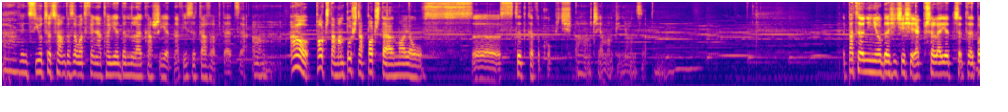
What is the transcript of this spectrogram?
A, więc jutro co mam do załatwienia to jeden lekarz i jedna wizyta w aptece. O, o poczta, mam pójść na pocztę moją e, skrytkę wykupić. O, czy ja mam pieniądze? Patroni, nie obrazicie się jak przeleję bo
